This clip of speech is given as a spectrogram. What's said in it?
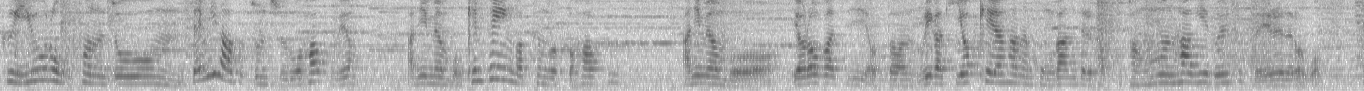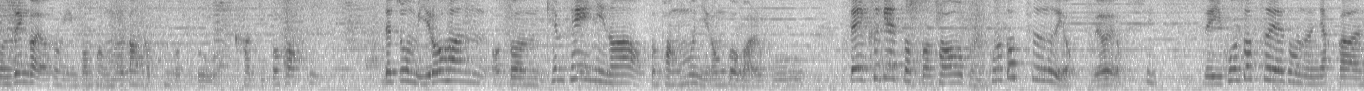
그 이후로부터는 좀 세미나도 좀 주로 하고요. 아니면 뭐 캠페인 같은 것도 하고 아니면 뭐 여러 가지 어떤 우리가 기억해야 하는 공간들을 같이 방문하기도 했었어요. 예를 들어 뭐 전쟁과 여성 인권 박물관 같은 것도 가기도 하고. 근데 좀 이러한 어떤 캠페인이나 어떤 방문 이런 거 말고 제일 크게 했었던 사업은 콘서트였고요, 역시. 근데 이 콘서트에서는 약간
